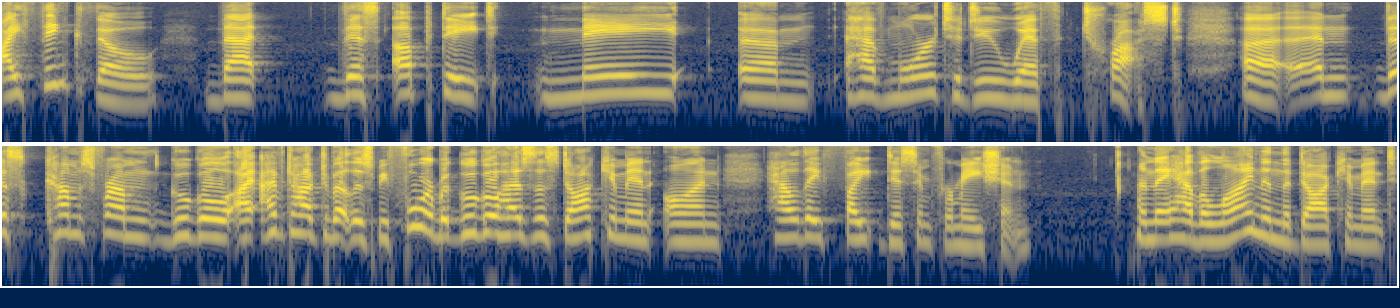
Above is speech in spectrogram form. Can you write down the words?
I think, though, that this update may um, have more to do with trust. Uh, and this comes from Google. I, have talked about this before, but Google has this document on how they fight disinformation. And they have a line in the document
